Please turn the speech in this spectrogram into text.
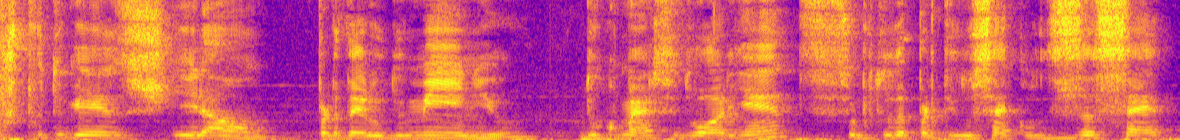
os portugueses irão perder o domínio do comércio do Oriente, sobretudo a partir do século XVII,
